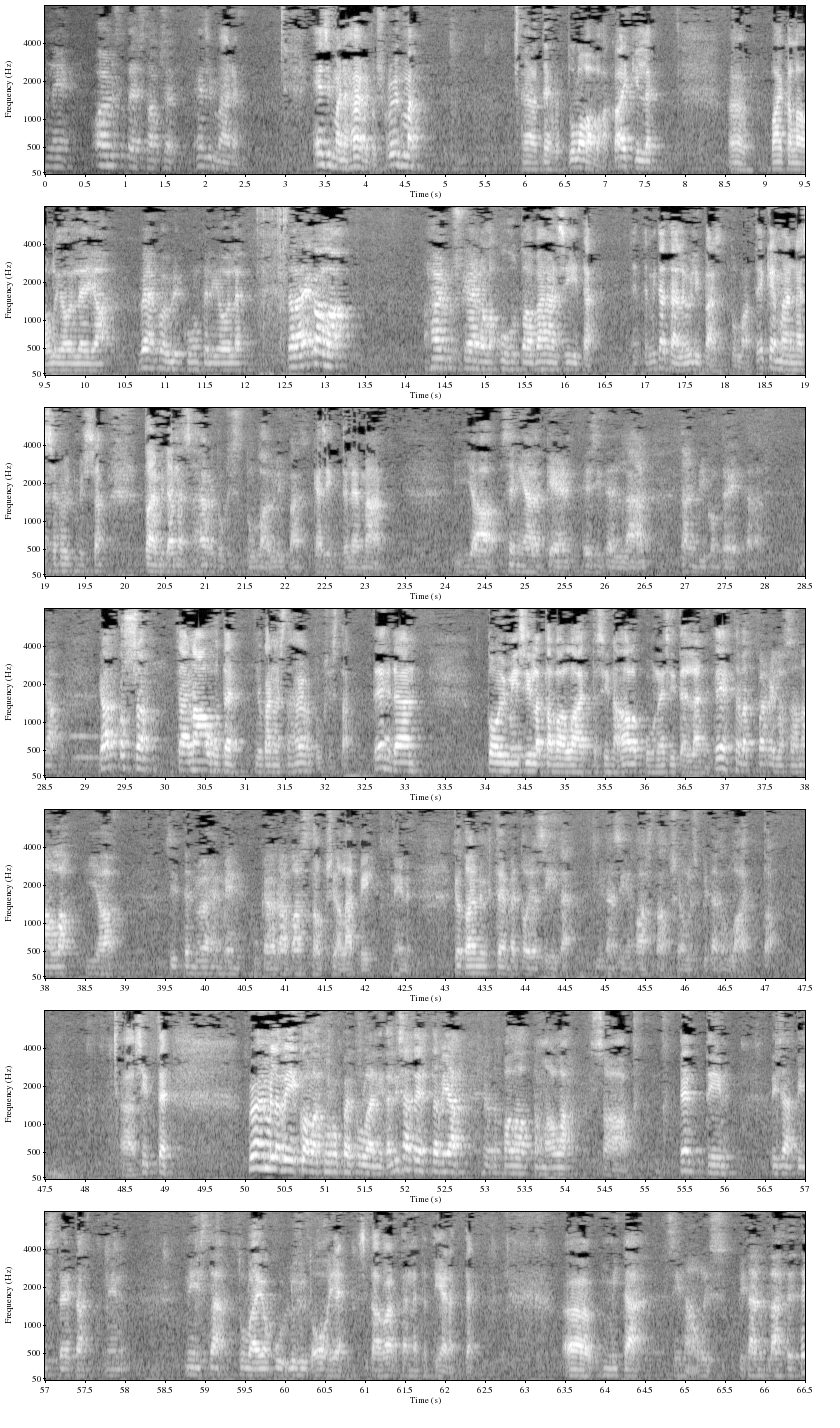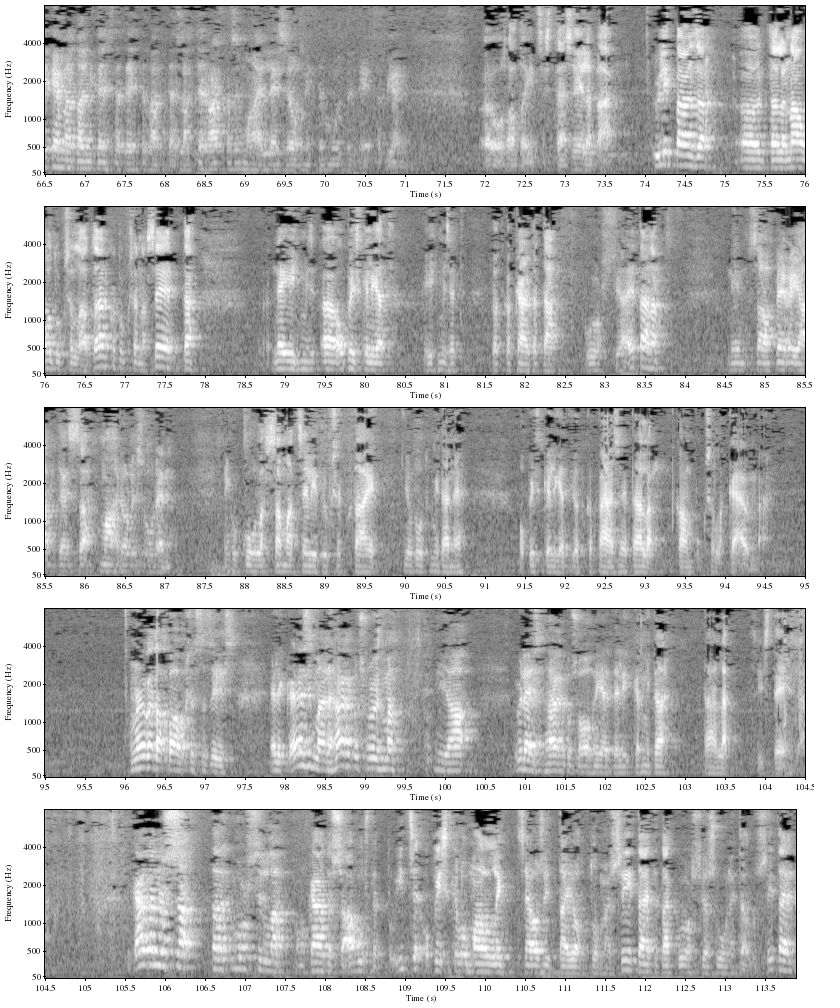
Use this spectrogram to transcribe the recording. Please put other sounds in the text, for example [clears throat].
niin ohjelmistotestauksen ensimmäinen, ensimmäinen harjoitusryhmä. Tervetuloa vaan kaikille paikalla olijoille ja verkoylikuuntelijoille. Tällä ekalla harjoituskerralla puhutaan vähän siitä, että mitä täällä ylipäänsä tullaan tekemään näissä ryhmissä tai mitä näissä harjoituksissa tullaan ylipäänsä käsittelemään. Ja sen jälkeen esitellään tämän viikon tehtävät. Ja jatkossa tämä nauhoite, joka näistä harjoituksista tehdään, toimii sillä tavalla, että siinä alkuun esitellään ne tehtävät parilla sanalla ja sitten myöhemmin, kun käydään vastauksia läpi, niin jotain yhteenvetoja siitä, mitä siihen vastaukseen olisi pitänyt laittaa. Sitten myöhemmillä viikolla, kun rupeaa tulee niitä lisätehtäviä, joita palauttamalla saa tenttiin lisäpisteitä, niin niistä tulee joku lyhyt ohje sitä varten, että tiedätte, mitä siinä olisi pitänyt lähteä tekemään tai miten sitä tehtävää pitäisi lähteä ratkaisemaan, ellei se ole niiden muiden tehtävien osalta itsestään selvää. Ylipäänsä tällä nauhoituksella on tarkoituksena se, että ne ihmis, opiskelijat, ihmiset, jotka käytetään kurssia etänä, niin saa periaatteessa mahdollisuuden niin kuin kuulla samat selitykset tai jutut, mitä ne opiskelijat, jotka pääsee täällä kampuksella käymään. No joka tapauksessa siis, eli ensimmäinen harjoitusryhmä ja yleiset harjoitusohjeet, eli mitä täällä siis tehdään. Käytännössä tällä kurssilla on käytössä avustettu itseopiskelumalli. Se osittain johtuu myös siitä, että tämä kurssi on suunniteltu siten,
